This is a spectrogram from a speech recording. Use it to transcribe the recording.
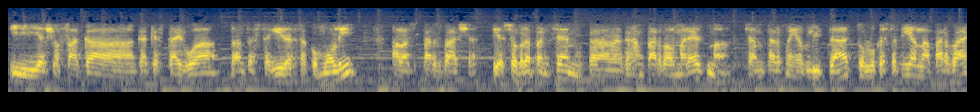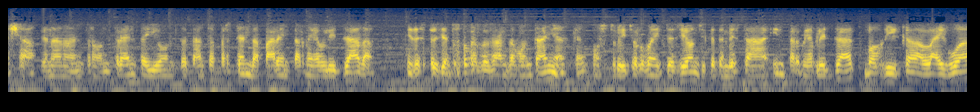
i això fa que, que aquesta aigua doncs, de seguida s'acumuli a les parts baixes. Si a sobre pensem que la gran part del Maresme s'ha impermeabilitzat, tot el que seria en la part baixa tenen entre un 30 i un 70% de part impermeabilitzada, i després hi ha totes les vessants de muntanyes que han construït urbanitzacions i que també està impermeabilitzat, vol dir que l'aigua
